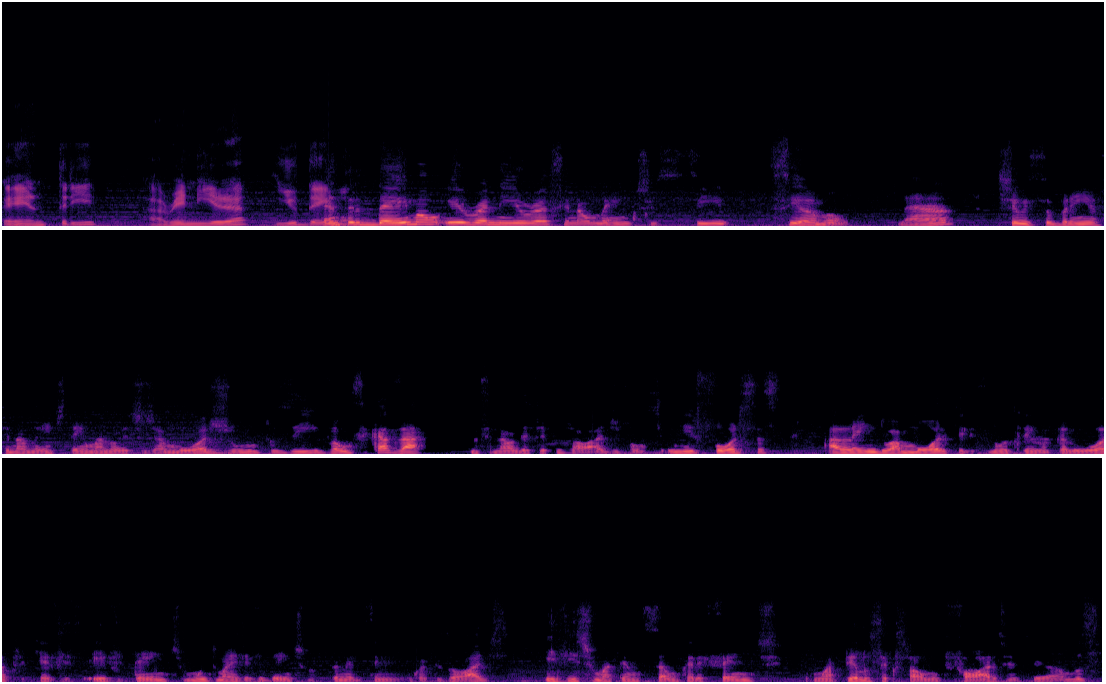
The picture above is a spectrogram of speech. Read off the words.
entre a Rhaenyra e o Daemon. Entre Daemon e Rhaenyra finalmente se, se amam, né? Tio e sobrinha finalmente têm uma noite de amor juntos e vão se casar no final desse episódio, vão se unir forças, além do amor que eles nutrem um pelo outro, que é evidente, muito mais evidente nos primeiros cinco episódios. Existe uma tensão crescente um apelo sexual muito forte entre ambos.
